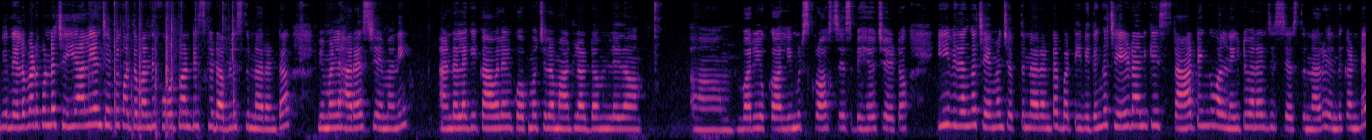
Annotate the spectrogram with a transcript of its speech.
మీరు నిలబడకుండా చెయ్యాలి అని చెప్పి కొంతమంది ఫోర్ ట్వంటీస్కి డబ్బులు ఇస్తున్నారంట. మిమ్మల్ని హరాస్ చేయమని. అండ్ అలాగే కావాలని కోపం వచ్చేలా మాట్లాడడం లేదా వారి యొక్క లిమిట్స్ క్రాస్ చేసి బిహేవ్ చేయటం ఈ విధంగా చేయమని చెప్తున్నారంట. బట్ ఈ విధంగా చేయడానికి స్టార్టింగ్ వాళ్ళు నెగిటివ్ ఎనర్జీస్ చేస్తున్నారు. ఎందుకంటే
